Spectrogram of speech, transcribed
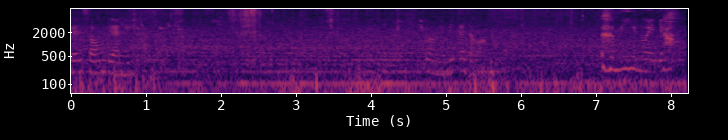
เดือนสองเดือนนี่ ช่วงนี้มีแต่ดอกอ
